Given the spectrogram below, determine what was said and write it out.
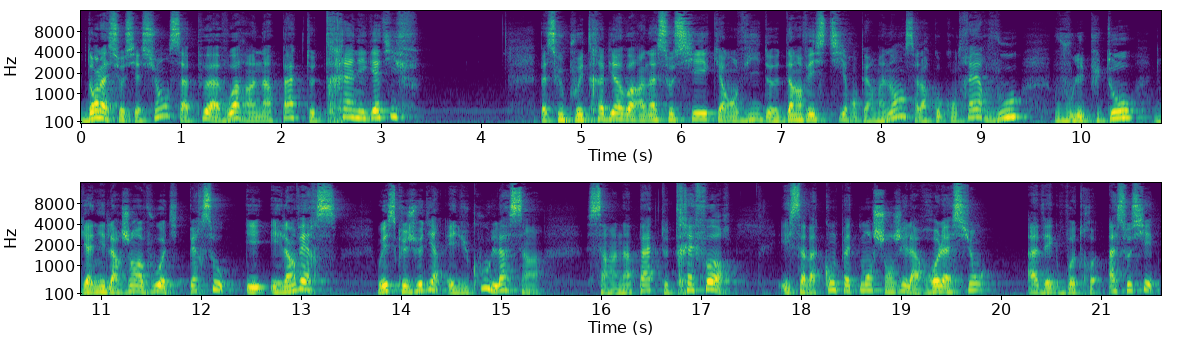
dans l'association, ça peut avoir un impact très négatif. Parce que vous pouvez très bien avoir un associé qui a envie d'investir en permanence, alors qu'au contraire, vous, vous voulez plutôt gagner de l'argent à vous à titre perso. Et, l'inverse. Vous voyez ce que je veux dire? Et du coup, là, ça, ça a un impact très fort. Et ça va complètement changer la relation avec votre associé.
